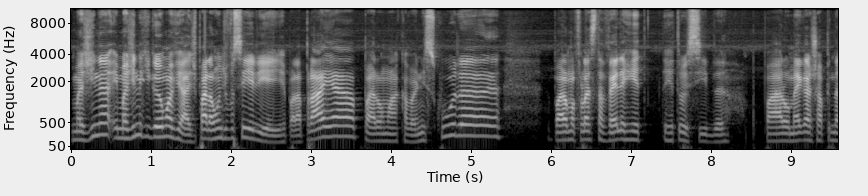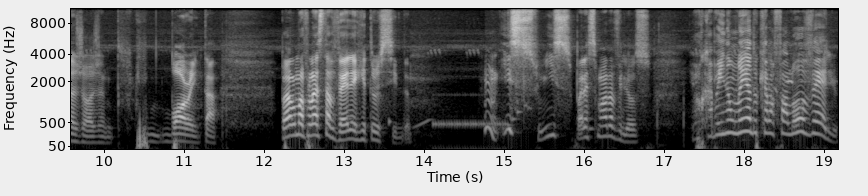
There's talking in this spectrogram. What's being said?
Imagina, imagina que ganhou uma viagem. Para onde você iria? Para a praia? Para uma caverna escura? Para uma floresta velha e retorcida? Para o Mega Shopping da Joja? Boring, tá. Para uma floresta velha e retorcida. Hum, isso, isso. Parece maravilhoso. Eu acabei não lendo o que ela falou, velho.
